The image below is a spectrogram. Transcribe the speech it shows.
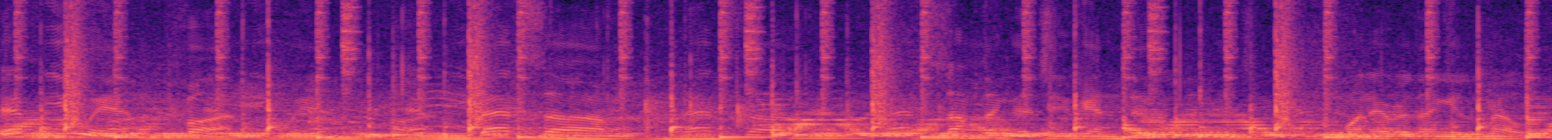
F-U-N, fun. That's, um, that's uh, something that you can do when everything is melted.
